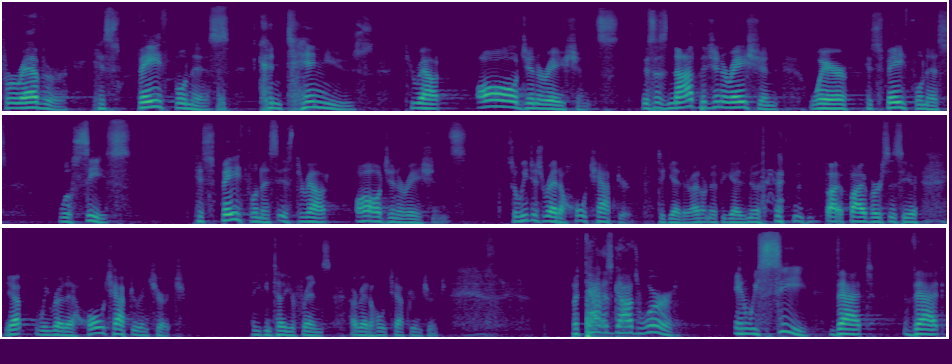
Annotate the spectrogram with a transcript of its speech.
forever. His faithfulness continues throughout all generations. This is not the generation where his faithfulness will cease. His faithfulness is throughout all generations. So we just read a whole chapter together. I don't know if you guys know that. five, five verses here. Yep, we read a whole chapter in church. You can tell your friends, I read a whole chapter in church. But that is God's word. And we see that, that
